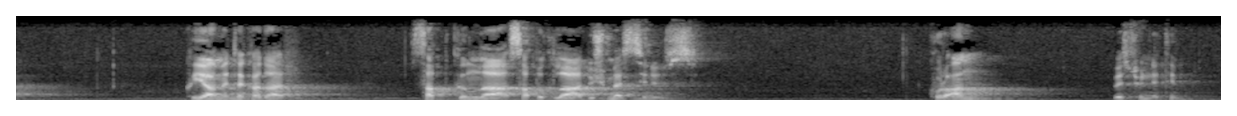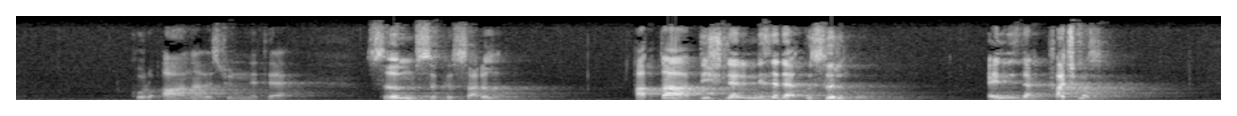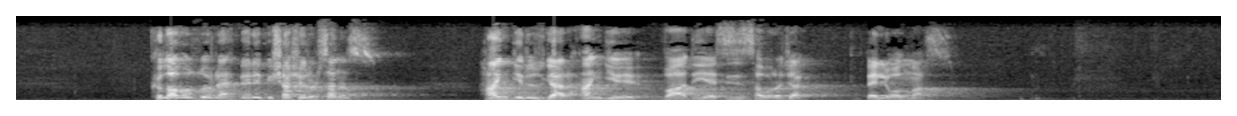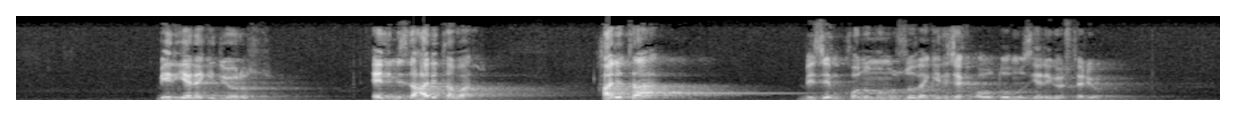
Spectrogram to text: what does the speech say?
kıyamete kadar sapkınlığa, sapıklığa düşmezsiniz. Kur'an ve sünnetim. Kur'an'a ve sünnete sımsıkı sarılın. Hatta dişlerinizle de ısırın. Elinizden kaçmasın. Kılavuzu, rehberi bir şaşırırsanız hangi rüzgar, hangi vadiye sizi savuracak belli olmaz. Bir yere gidiyoruz. Elimizde harita var. Harita bizim konumumuzu ve gidecek olduğumuz yeri gösteriyor.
